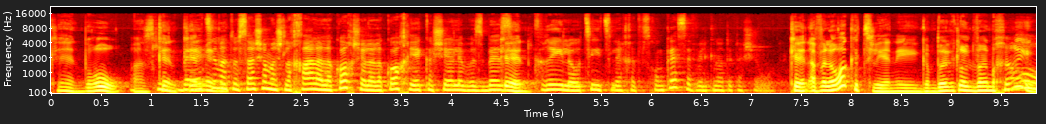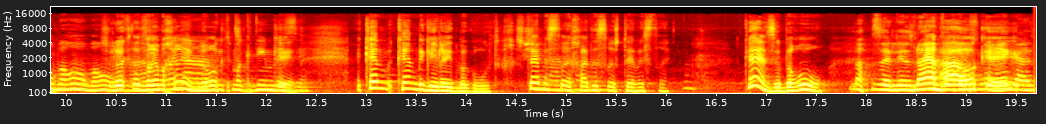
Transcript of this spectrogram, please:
כן, ברור. אז כן, כן. כי בעצם את עושה שם השלכה על הלקוח, שללקוח יהיה קשה לבזבז, כן. קרי להוציא אצלך את הסכום כסף ולקנות את השירות. כן, אבל לא רק אצלי, אני גם דואגת לו לדברים אחרים. ברור, ברור, ברור. שלא יקנה דברים אחרים, לא רק אצלי. מתמקדים כן. בזה. כן, כן בגיל ההתבגרות. 12, 11, 12. כן, זה ברור. לא, זה לא היה ברור לפני אוקיי. רגע, אז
